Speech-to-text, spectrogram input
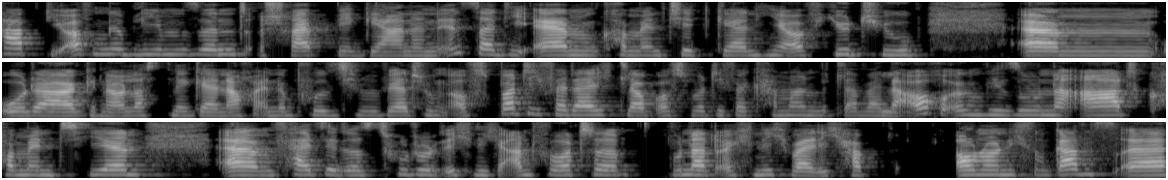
habt, die offen geblieben sind, schreibt mir gerne ein Insta-DM, kommentiert gerne hier auf YouTube ähm, oder genau, lasst mir gerne auch eine positive Bewertung auf Spotify da. Ich glaube, auf Spotify kann man mittlerweile auch irgendwie so eine Art kommentieren. Ähm, falls ihr das tut und ich nicht antworte, wundert euch nicht, weil ich habe auch noch nicht so ganz, äh,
